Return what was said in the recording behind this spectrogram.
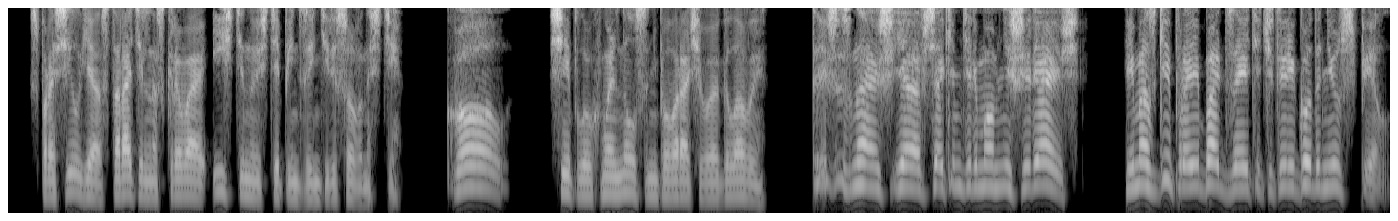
— спросил я, старательно скрывая истинную степень заинтересованности. «Кол, Сипло ухмыльнулся, не поворачивая головы. «Ты же знаешь, я всяким дерьмом не ширяюсь, и мозги проебать за эти четыре года не успел».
